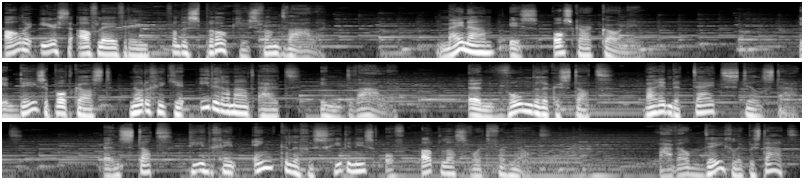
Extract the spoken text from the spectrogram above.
allereerste aflevering van de Sprookjes van Dwalen. Mijn naam is Oscar Koning. In deze podcast nodig ik je iedere maand uit in Dwalen. Een wonderlijke stad waarin de tijd stilstaat. Een stad die in geen enkele geschiedenis of atlas wordt vermeld. Maar wel degelijk bestaat.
